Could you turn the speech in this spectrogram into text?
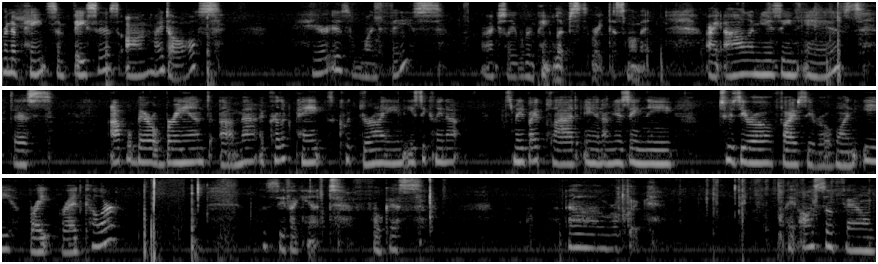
We're going to paint some faces on my dolls. Here is one face. Actually, we're going to paint lips right this moment. Alright, all I'm using is this Apple Barrel brand uh, matte acrylic paint, quick drying, easy cleanup. It's made by Plaid and I'm using the 20501E bright red color. Let's see if I can't focus um, real quick. I also found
